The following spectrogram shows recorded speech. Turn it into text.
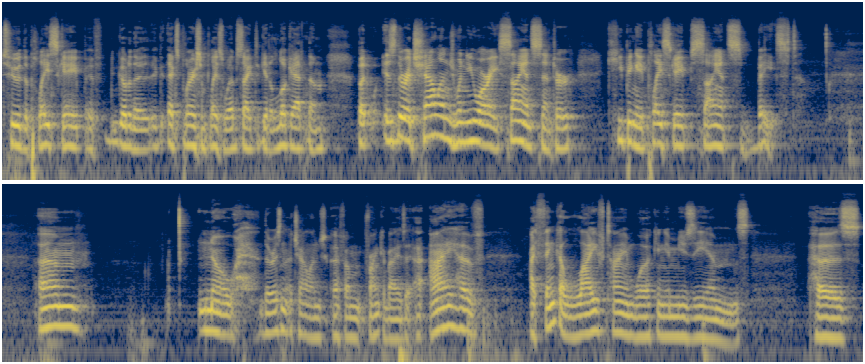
to the playscape. If you go to the Exploration Place website to get a look at them, but is there a challenge when you are a science center keeping a playscape science based? Um, no, there isn't a challenge. If I'm frank about it, I have I think a lifetime working in museums has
